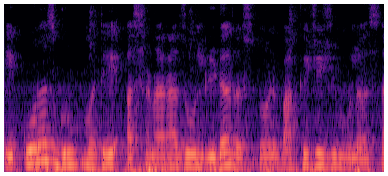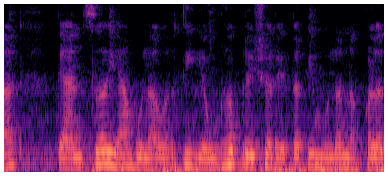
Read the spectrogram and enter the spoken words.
एकूणच ग्रुपमध्ये असणारा जो लीडर असतो आणि बाकीची जी मुलं असतात त्यांचं या मुलावरती एवढं प्रेशर येतं की मुलं नकळत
